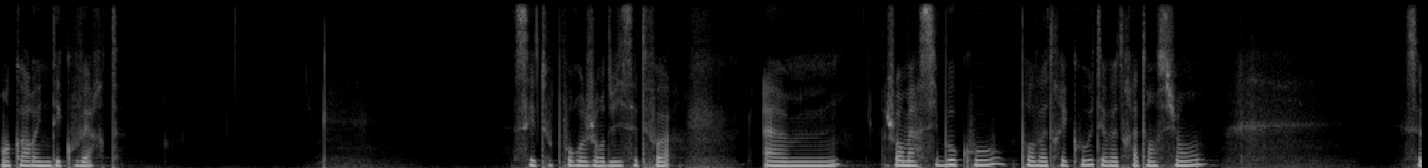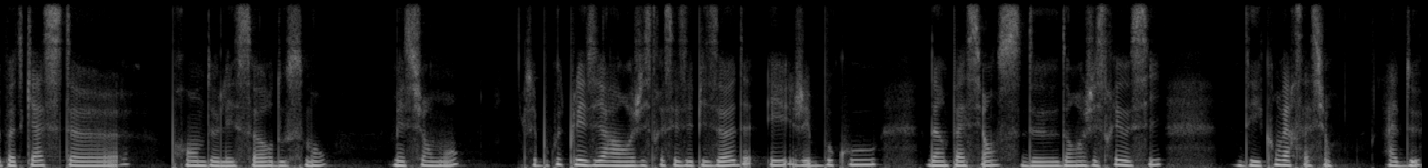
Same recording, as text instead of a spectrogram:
encore une découverte. C'est tout pour aujourd'hui cette fois. Euh, je vous remercie beaucoup pour votre écoute et votre attention. Ce podcast euh, prend de l'essor doucement, mais sûrement. J'ai beaucoup de plaisir à enregistrer ces épisodes et j'ai beaucoup d'impatience d'enregistrer aussi des conversations à deux.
